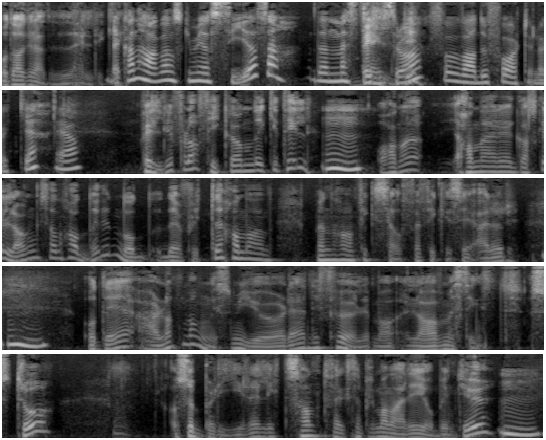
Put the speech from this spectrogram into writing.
og da greide du det heller ikke. Det kan ha ganske mye å si, altså. Den mestringstroa. For hva du får til og ikke. Ja. Veldig, for da fikk han det ikke til. Mm. Og han er, han er ganske lang, så han hadde nådd det flyttet, han had, men han fikk self-efficacy error. Mm. Og det er nok mange som gjør det. De føler lav mestringstro, og så blir det litt sant. Eksempel, man er i jobbintervju. Mm.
